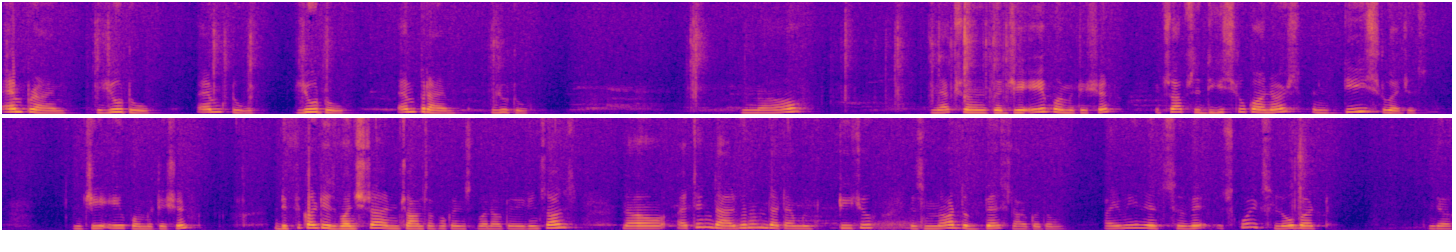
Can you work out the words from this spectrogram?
M prime, U2, M2, U2, M prime, U2. Now, next one is the JA permutation. It swaps these two corners and these two edges. JA permutation. Difficulty is 1 star and chance of occurrence 1 out of 18 solves. Now, I think the algorithm that I'm going to teach you is not the best algorithm. I mean, it's, it's quite slow, but yeah.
